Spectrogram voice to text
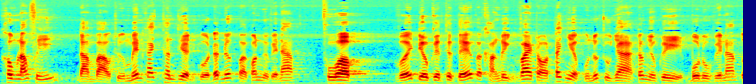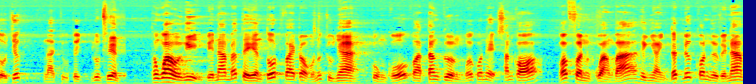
không lãng phí, đảm bảo sự mến khách thân thiện của đất nước và con người Việt Nam, phù hợp với điều kiện thực tế và khẳng định vai trò trách nhiệm của nước chủ nhà trong nhiệm kỳ Bộ Nội Việt Nam tổ chức là chủ tịch luân phiên. Thông qua hội nghị, Việt Nam đã thể hiện tốt vai trò của nước chủ nhà, củng cố và tăng cường mối quan hệ sẵn có, góp phần quảng bá hình ảnh đất nước con người Việt Nam,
